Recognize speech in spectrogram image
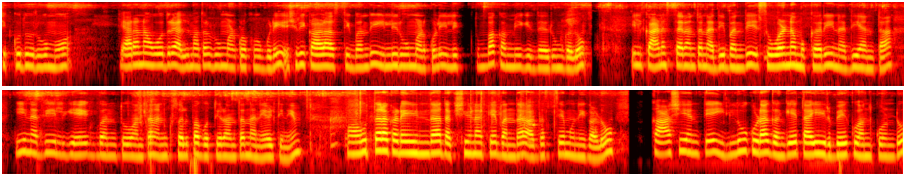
ಚಿಕ್ಕದು ರೂಮು. ಯಾರನ್ನ ಹೋದರೆ ಅಲ್ಲಿ ಮಾತ್ರ ರೂಮ್ ಮಾಡ್ಕೊಳಕ್ಕೆ ಹೋಗ್ಬಿಡಿ. ಶ್ರೀಕಾಳಹಸ್ತಿಗೆ ಬಂದು ಇಲ್ಲಿ ರೂಮ್ ಮಾಡ್ಕೊಳ್ಳಿ. ಇಲ್ಲಿ ತುಂಬ ಕಮ್ಮಿಗಿದೆ ರೂಮ್ಗಳು. ಇಲ್ಲಿ ಕಾಣಿಸ್ತಾ ಇರೋಂಥ ನದಿ ಬಂದು ಸುವರ್ಣ ಮುಖರಿ ನದಿ ಅಂತ. ಈ ನದಿ ಇಲ್ಲಿಗೆ ಹೇಗೆ ಬಂತು ಅಂತ ನನಗೆ ಸ್ವಲ್ಪ ಗೊತ್ತಿರೋ ಅಂತ ನಾನು ಹೇಳ್ತೀನಿ. ಉತ್ತರ ಕಡೆಯಿಂದ ದಕ್ಷಿಣಕ್ಕೆ ಬಂದ ಅಗಸ್ತ್ಯ ಮುನಿಗಳು. ಕಾಶಿಯಂತೆ ಇಲ್ಲೂ ಕೂಡ ಗಂಗೆ ತಾಯಿ ಇರಬೇಕು ಅಂದ್ಕೊಂಡು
